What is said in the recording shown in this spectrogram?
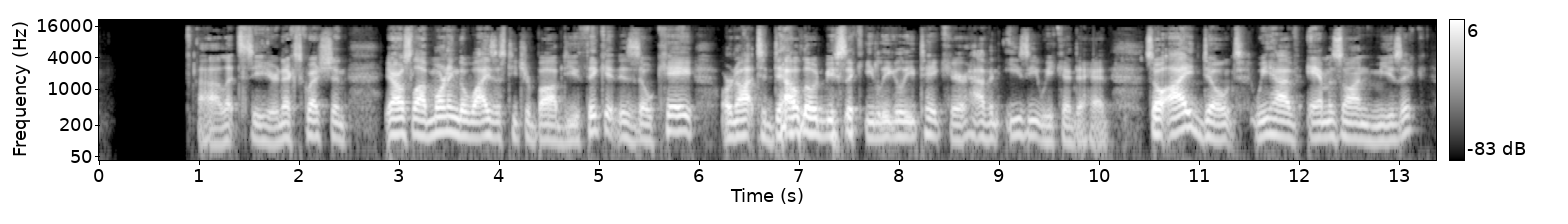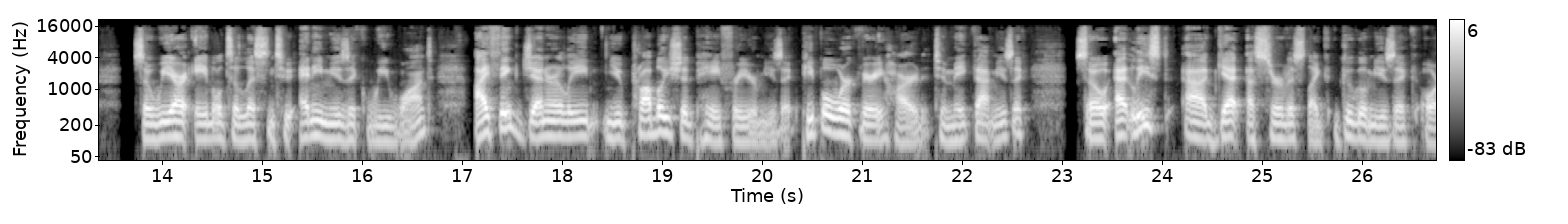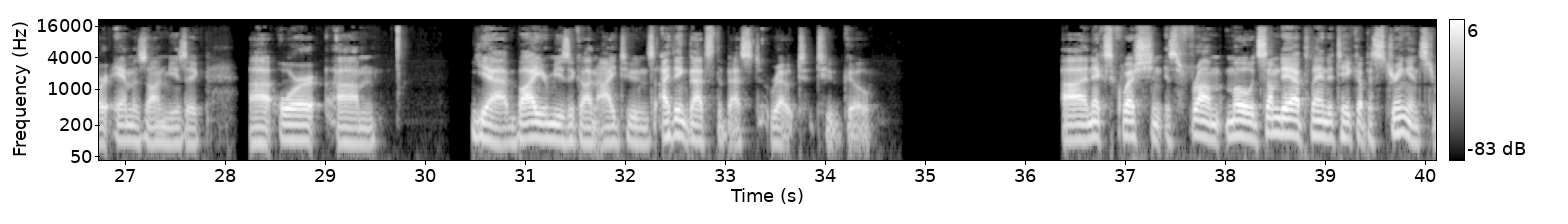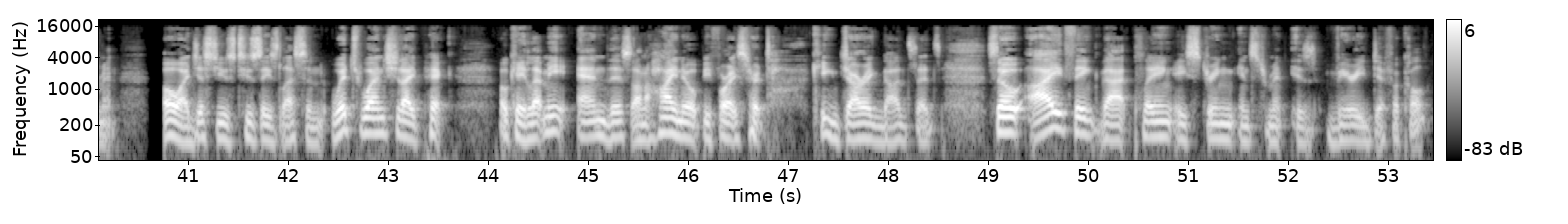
Uh, let's see here. Next question. Yaroslav, morning, the wisest teacher Bob. Do you think it is okay or not to download music illegally? Take care. Have an easy weekend ahead. So I don't. We have Amazon Music. So we are able to listen to any music we want. I think generally you probably should pay for your music. People work very hard to make that music. So at least uh, get a service like Google Music or Amazon Music, uh, or um, yeah, buy your music on iTunes. I think that's the best route to go. Uh, next question is from Mode. Someday I plan to take up a string instrument. Oh, I just used Tuesday's lesson. Which one should I pick? Okay, let me end this on a high note before I start talking fucking jarring nonsense. So I think that playing a string instrument is very difficult.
